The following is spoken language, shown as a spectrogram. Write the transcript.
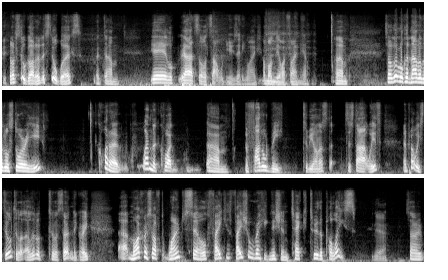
But I've still got it. It still works. But um, yeah, look, that's all. It's old news anyway. I'm on the iPhone now. Um, so I've got to look at another little story here. Quite a one that quite um, befuddled me, to be honest, to start with, and probably still to a little to a certain degree. Uh, Microsoft won't sell fake facial recognition tech to the police. yeah, So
